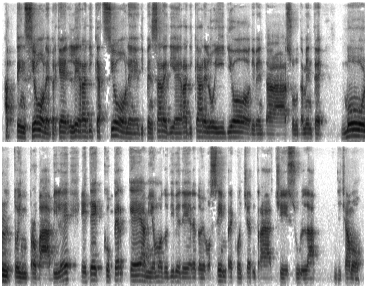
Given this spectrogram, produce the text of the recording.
attenzione perché l'eradicazione, di pensare di eradicare l'oidio diventa assolutamente molto improbabile ed ecco perché a mio modo di vedere dobbiamo sempre concentrarci sulla diciamo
